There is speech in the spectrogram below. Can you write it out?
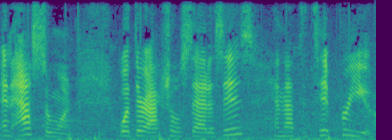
and ask someone what their actual status is, and that's a tip for you.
